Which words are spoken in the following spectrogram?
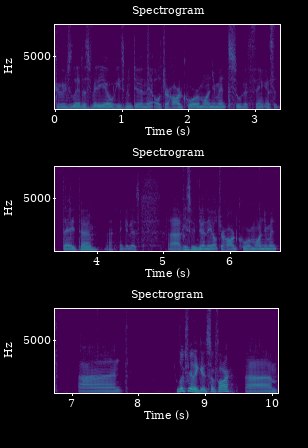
Guude's latest video, he's been doing the ultra hardcore monument sort of thing. Is it daytime? I think it is. Uh, he's been doing the ultra hardcore monument and looks really good so far. Um,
